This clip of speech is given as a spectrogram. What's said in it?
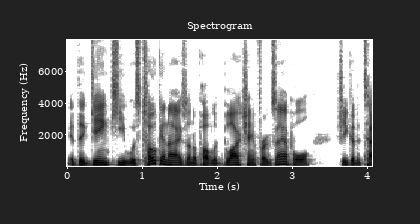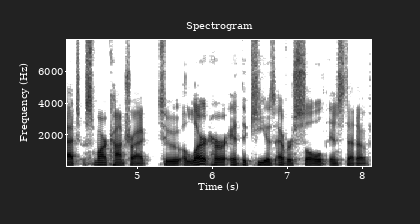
if the game key was tokenized on a public blockchain, for example, she could attach a smart contract to alert her if the key is ever sold instead of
